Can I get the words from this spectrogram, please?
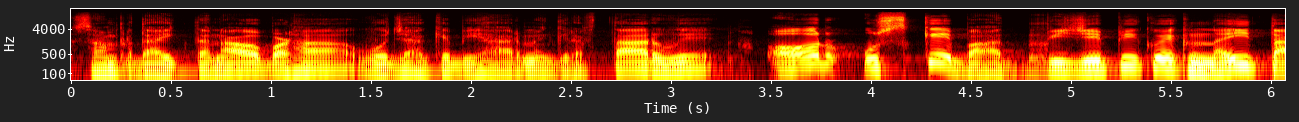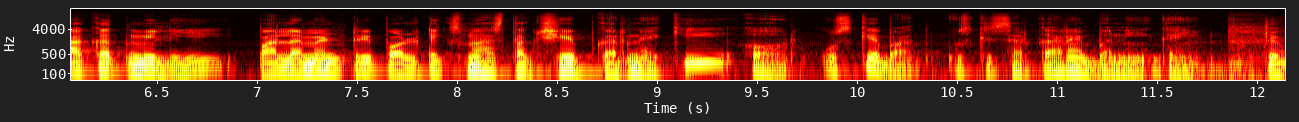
सांप्रदायिक तनाव बढ़ा वो जाके बिहार में गिरफ़्तार हुए और उसके बाद बीजेपी को एक नई ताकत मिली पार्लियामेंट्री पॉलिटिक्स में हस्तक्षेप करने की और उसके बाद उसकी सरकारें बनी गईं।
